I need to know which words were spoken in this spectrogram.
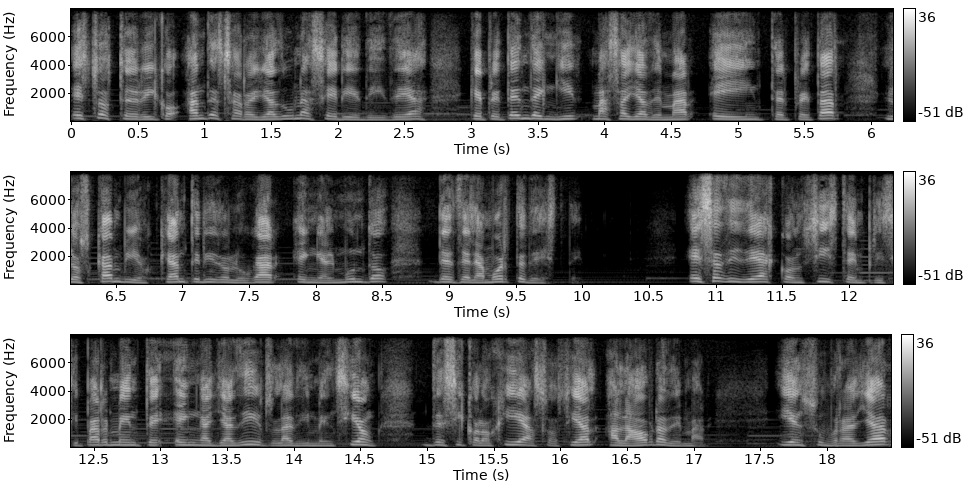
estos teóricos han desarrollado una serie de ideas que pretenden ir más allá de Mar e interpretar los cambios que han tenido lugar en el mundo desde la muerte de éste. Esas ideas consisten principalmente en añadir la dimensión de psicología social a la obra de Mar y en subrayar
